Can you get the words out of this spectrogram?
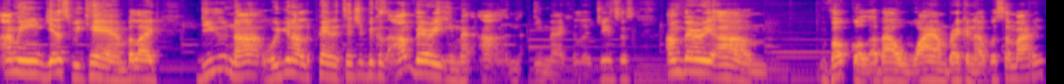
i mean yes we can but like do you not were you not paying attention? Because i'm very imma- uh, immaculate jesus. I'm very um vocal about why I'm breaking up with somebody.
